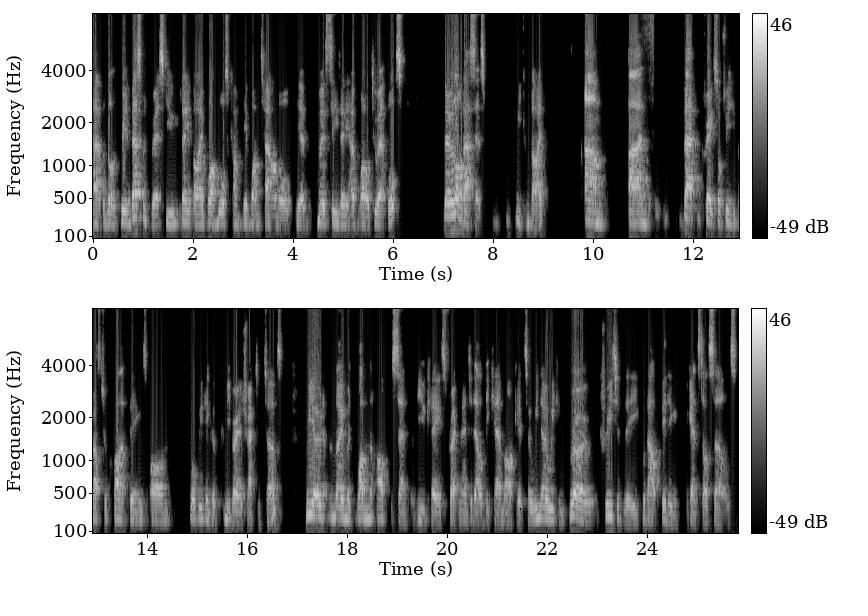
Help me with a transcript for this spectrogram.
have a lot of reinvestment risk, you can only buy one water company in one town, or you know, most cities only have one or two airports. There are a lot of assets we can buy, um, and that creates opportunity for us to acquire things on what we think of can be very attractive terms. We own at the moment 1.5% of UK's fragmented elderly care market. So we know we can grow creatively without bidding against ourselves.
